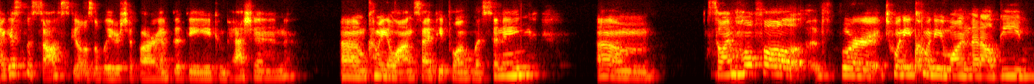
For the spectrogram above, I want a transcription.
I guess, the soft skills of leadership are empathy, compassion, um, coming alongside people and listening. Um, so I'm hopeful for 2021 that I'll be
